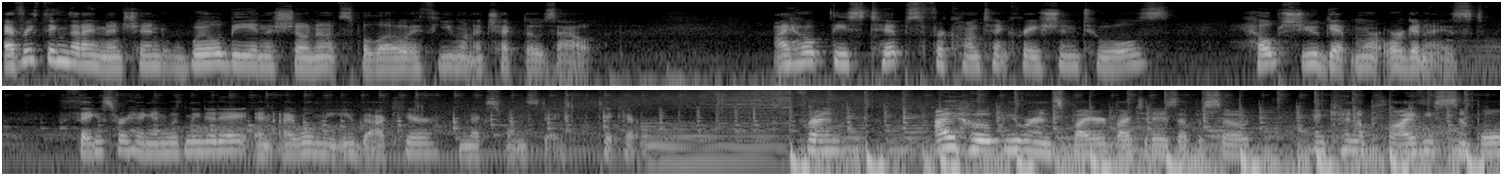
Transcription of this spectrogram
everything that I mentioned will be in the show notes below if you want to check those out. I hope these tips for content creation tools helps you get more organized. Thanks for hanging with me today, and I will meet you back here next Wednesday. Take care. Friend, I hope you were inspired by today's episode and can apply these simple,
